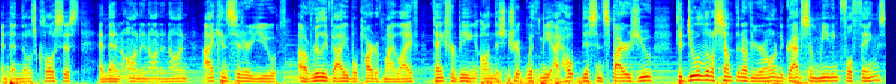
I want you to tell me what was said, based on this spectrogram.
and then those closest, and then on and on and on. I consider you a really valuable part of my life. Thanks for being on this trip with me. I hope this inspires you to do a little something of your own, to grab some meaningful things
